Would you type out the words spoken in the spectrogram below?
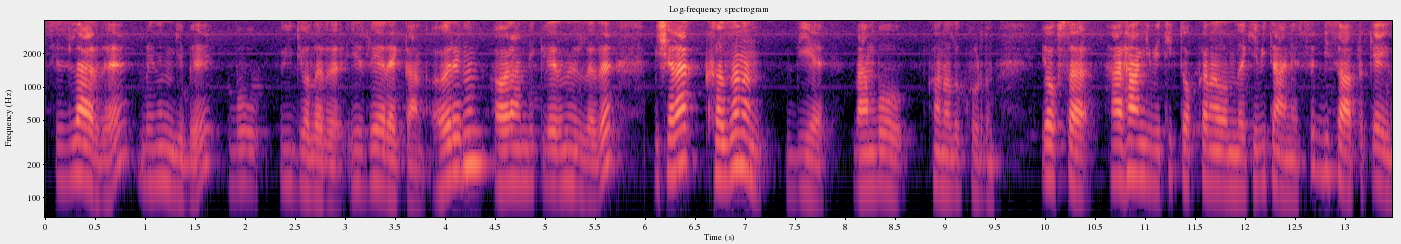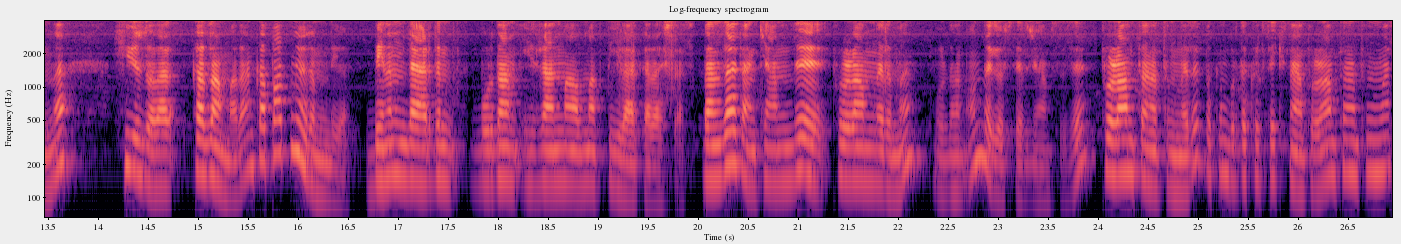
sizler de benim gibi bu videoları izleyerekten öğrenin, öğrendiklerinizle de bir şeyler kazanın diye ben bu kanalı kurdum. Yoksa herhangi bir TikTok kanalındaki bir tanesi bir saatlik yayınla 100 dolar kazanmadan kapatmıyorum diyor. Benim derdim buradan izlenme almak değil arkadaşlar. Ben zaten kendi programlarımı buradan onu da göstereceğim size. Program tanıtımları bakın burada 48 tane program tanıtımı var.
